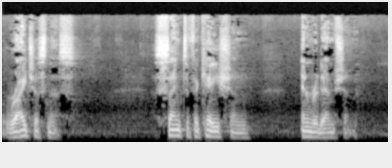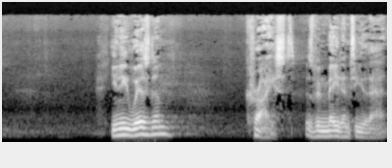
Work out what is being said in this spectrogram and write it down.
righteousness, sanctification, and redemption. You need wisdom? Christ has been made unto you that.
